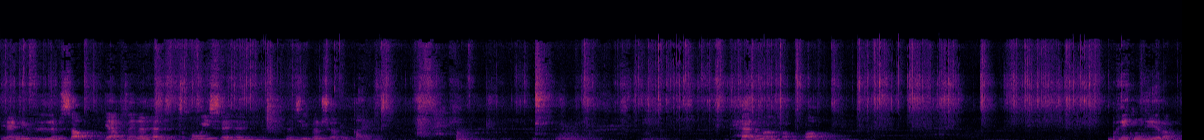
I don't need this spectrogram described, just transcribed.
يعني في اللبسة يعطينا هاد التقويسة هادي. ما تيبانش هاد القايد؟ بحال ما هكا. بغيت نديرها.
